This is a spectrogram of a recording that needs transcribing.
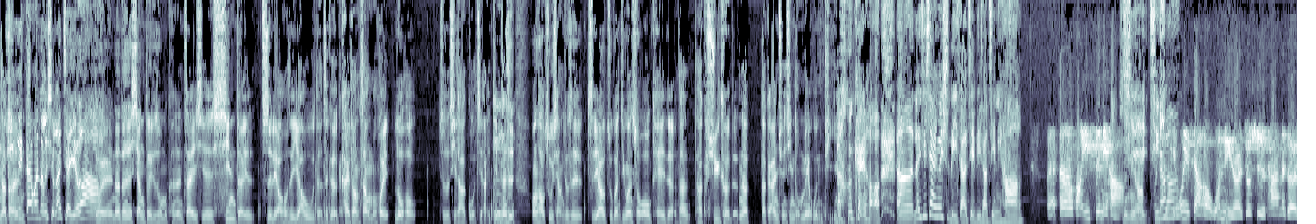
那当然，因为台湾人喜欢加油啊。对，那但是相对就是我们可能在一些新的治疗或是药物的这个开放上，我们会落后就是其他国家一点。但是往好处想，就是只要主管机关说 OK 的，他他许可的，那大概安全性都没有问题。OK，好，嗯，来接下一位是李小姐，李小姐你好。哎，呃，黄医师你好，你好，请想请问一下哈，我女儿就是她那个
